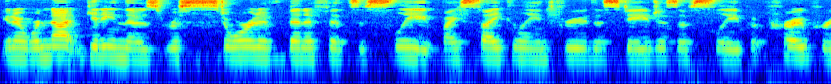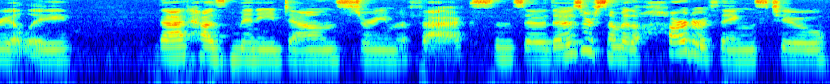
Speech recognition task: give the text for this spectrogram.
you know we're not getting those restorative benefits of sleep by cycling through the stages of sleep appropriately that has many downstream effects. And so those are some of the harder things to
